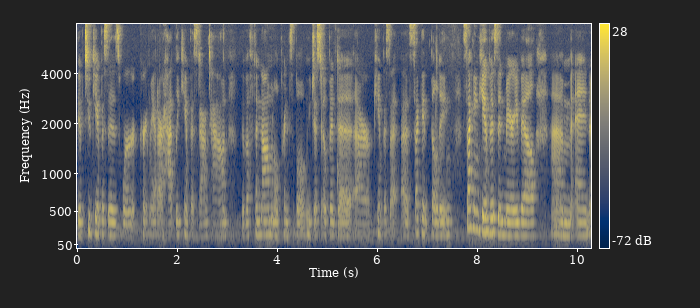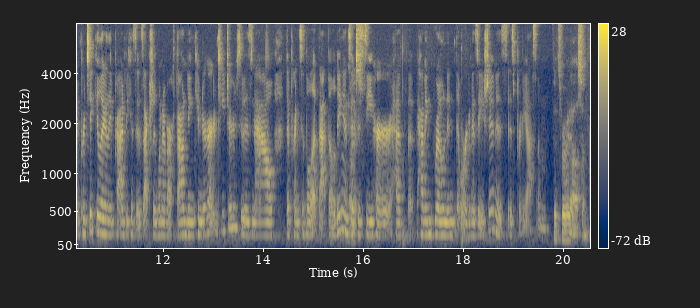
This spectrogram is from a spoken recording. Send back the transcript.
We have two campuses. We're currently at our Hadley campus downtown. We have a phenomenal principal. We just opened a, our campus at a second building second campus in Maryvale. Um, and I'm particularly proud because it was actually one of our founding kindergarten teachers who is now the principal at that building. And so nice. to see her have having grown in the organization is, is pretty awesome. That's very awesome.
